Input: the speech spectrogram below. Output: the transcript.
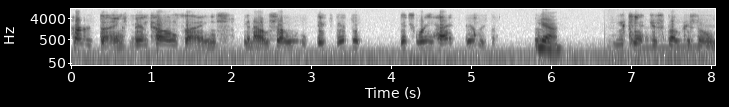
heard things, been told things, you know. So it, it's a, it's rehashed everything. So yeah, You can't just focus on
